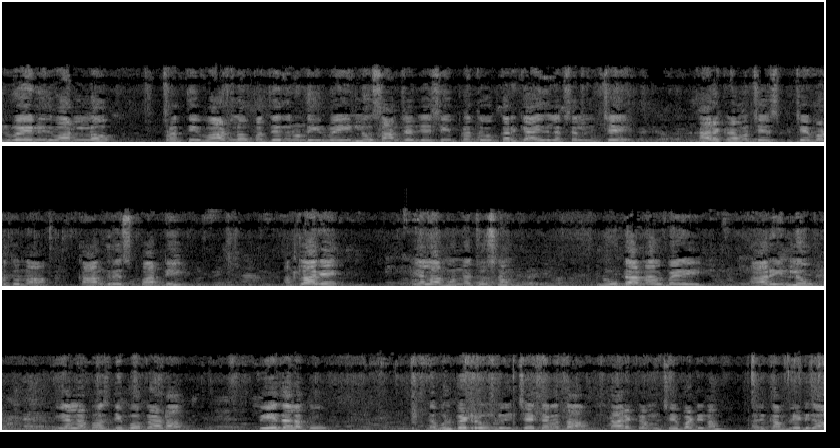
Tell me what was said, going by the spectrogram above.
ఇరవై ఎనిమిది వార్డులలో ప్రతి వార్డులో పద్దెనిమిది నుండి ఇరవై ఇండ్లు శాంక్షన్ చేసి ప్రతి ఒక్కరికి ఐదు లక్షలు ఇచ్చే కార్యక్రమం చేపడుతున్న కాంగ్రెస్ పార్టీ. అట్లాగే ఇలా మొన్న చూసినాం నూట నలభై ఆరు ఇండ్లు ఇలా బస్ డిపో కాడ పేదలకు డబుల్ బెడ్రూమ్లు ఇచ్చే ఘనత కార్యక్రమం చేపట్టినాం. అది కంప్లీట్గా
